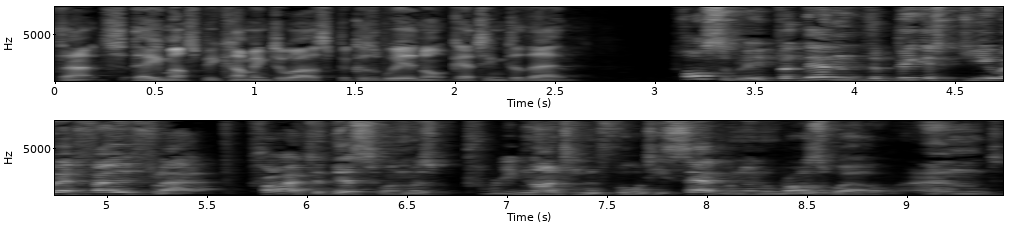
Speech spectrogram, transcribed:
that they must be coming to us because we're not getting to them. Possibly, but then the biggest UFO flap prior to this one was probably 1947 in Roswell, and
